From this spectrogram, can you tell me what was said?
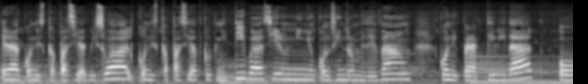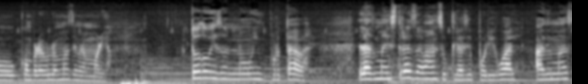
era con discapacidad visual, con discapacidad cognitiva, si era un niño con síndrome de Down, con hiperactividad o con problemas de memoria. Todo eso no importaba. Las maestras daban su clase por igual. Además,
